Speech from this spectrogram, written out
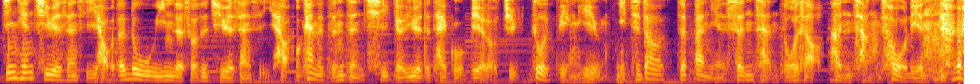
今天七月三十一号，我在录音的时候是七月三十一号，我看了整整七个月的泰国 BL 剧。做朋友，你知道这半年生产多少很长臭脸的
